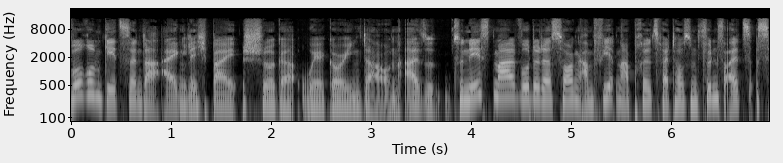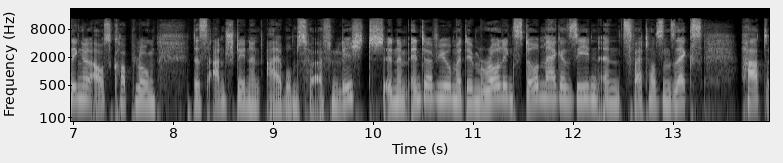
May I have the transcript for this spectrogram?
Worum geht's denn da eigentlich bei Sugar We're Going Down? Also zunächst mal wurde der Song am 4. April 2005 als Single-Auskopplung des anstehenden Albums veröffentlicht. In einem Interview mit dem Rolling Stone Magazine in 2006 hat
